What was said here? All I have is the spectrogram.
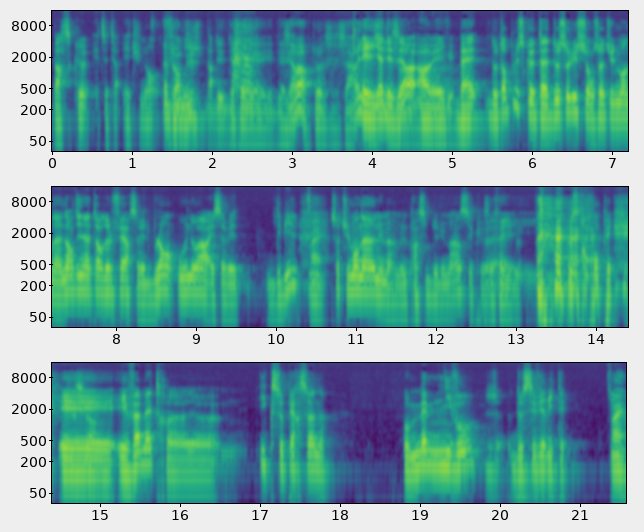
parce que, etc. Et tu n'en en plus, pas. des, des fois, il y a- il y, a des erreurs, tu vois, ça, ça arrive. Et il y a des erreurs. Ah, bah, D'autant plus que tu as deux solutions. Soit tu demandes à un ordinateur de le faire, ça va être blanc ou noir et ça va être débile. Ouais. Soit tu demandes à un humain. Mais le principe de l'humain, c'est que euh, il peut se tromper. et va mettre euh, X personnes au même niveau de sévérité Ouais,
